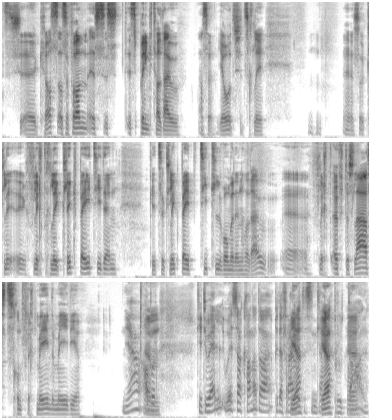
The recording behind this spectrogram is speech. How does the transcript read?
das ist äh, krass. Also vor allem, es, es, es bringt halt auch also ja, das ist jetzt ein bisschen, äh, so, vielleicht ein bisschen Clickbaity dann. Gibt so Clickbait-Titel, wo man dann halt auch äh, vielleicht öfters liest, es kommt vielleicht mehr in den Medien. Ja, aber Ähm, die Duell USA-Kanada bei den Frauen, Ja, das sind glaub, ja, brutal. ja,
